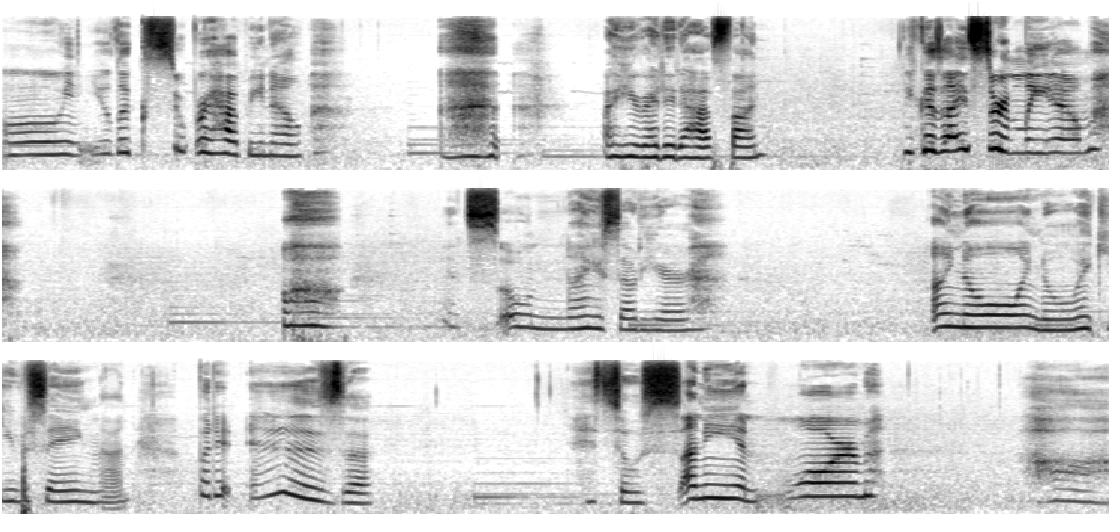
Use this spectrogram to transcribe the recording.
Oh, you look super happy now. Are you ready to have fun? Because I certainly am. Oh, it's so nice out here. I know, I know, I keep saying that, but it is. Uh, it's so sunny and warm.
